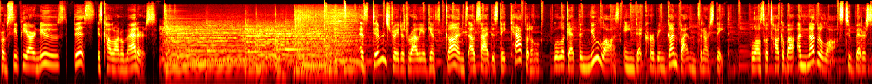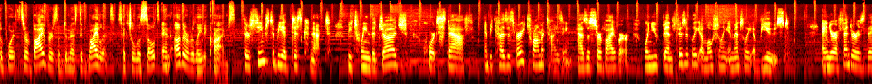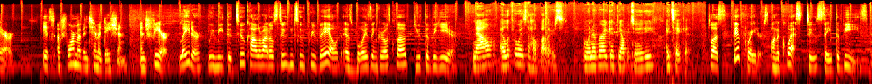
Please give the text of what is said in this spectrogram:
From CPR News, this is Colorado Matters. As demonstrators rally against guns outside the state capitol, we'll look at the new laws aimed at curbing gun violence in our state. We'll also talk about another laws to better support survivors of domestic violence, sexual assaults, and other related crimes. There seems to be a disconnect between the judge, court staff, and because it's very traumatizing as a survivor when you've been physically, emotionally, and mentally abused, and your offender is there. It's a form of intimidation and fear. Later, we meet the two Colorado students who prevailed as Boys and Girls Club Youth of the Year. Now, I look for ways to help others. And whenever I get the opportunity, I take it. Plus, fifth graders on a quest to save the bees.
